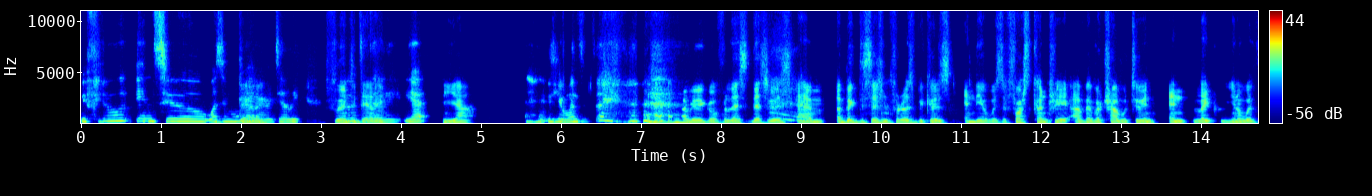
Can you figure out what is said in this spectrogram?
We flew into was it Mumbai Delhi. or Delhi? Flew into Flew to Delhi. Yeah. Yeah. you wanted to I'm gonna go for this. This was um, a big decision for us because India was the first country I've ever traveled to, and and like you know, with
